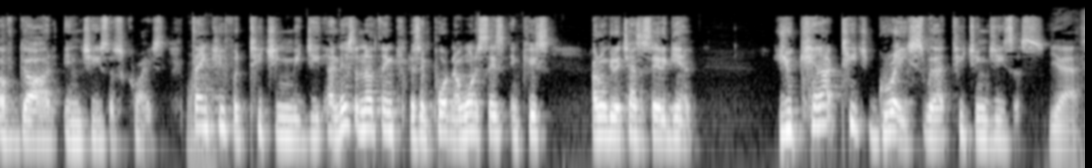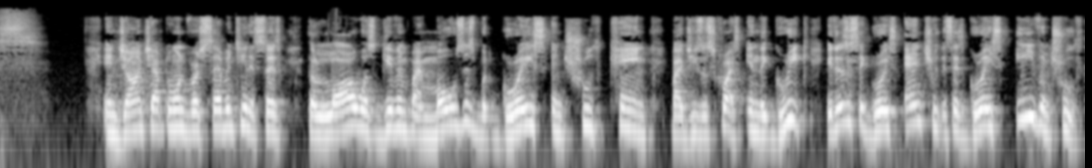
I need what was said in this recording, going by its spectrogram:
of God in Jesus Christ. Thank you for teaching me. Je- And there's another thing that's important. I want to say this in case I don't get a chance to say it again. You cannot teach grace without teaching Jesus. Yes. In John chapter 1, verse 17, it says, The law was given by Moses, but grace and truth came by Jesus Christ. In the Greek, it doesn't say grace and truth, it says grace, even truth.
